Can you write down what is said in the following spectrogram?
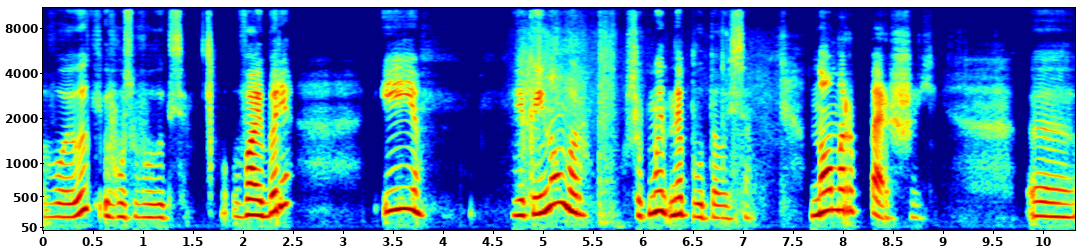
в OLX, в OLX, в Viber і який номер, щоб ми не плуталися. Номер перший. Е,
